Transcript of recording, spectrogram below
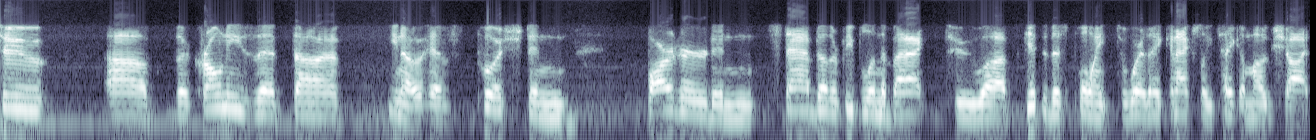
to uh, the cronies that uh, you know have pushed and bartered and stabbed other people in the back to uh, get to this point to where they can actually take a mug shot.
